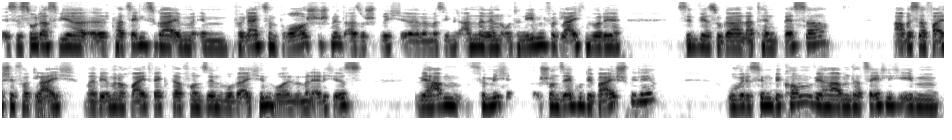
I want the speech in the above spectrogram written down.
es ist so, dass wir äh, tatsächlich sogar im, im Vergleich zum Branchenschnitt, also sprich, äh, wenn man sich mit anderen Unternehmen vergleichen würde, sind wir sogar latent besser. Aber es ist der falsche Vergleich, weil wir immer noch weit weg davon sind, wo wir eigentlich hinwollen, wenn man ehrlich ist. Wir haben für mich schon sehr gute Beispiele, wo wir das hinbekommen. Wir haben tatsächlich eben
